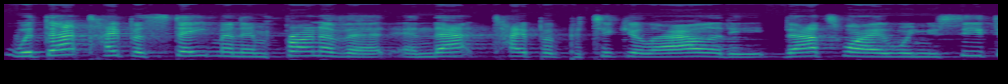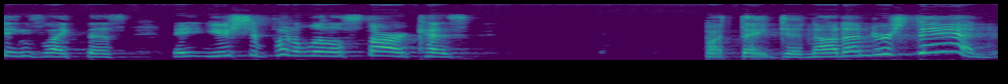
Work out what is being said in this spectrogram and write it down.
With that type of statement in front of it and that type of particularity, that's why when you see things like this, it, you should put a little star because, but they did not understand.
